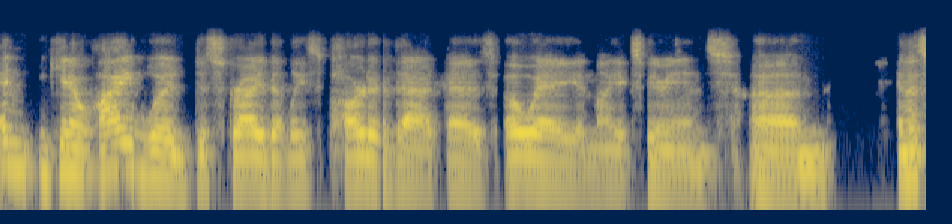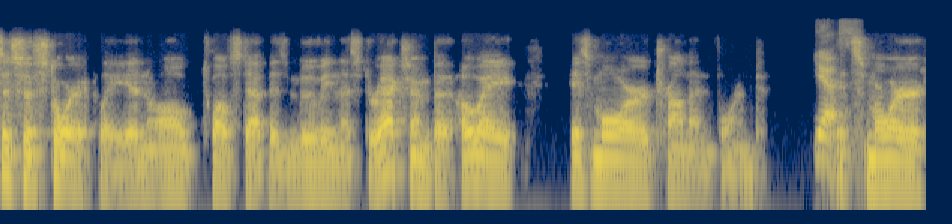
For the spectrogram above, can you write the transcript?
And, you know, I would describe at least part of that as OA in my experience. Um, and this is historically, and all 12 step is moving this direction, but OA is more trauma informed. Yes. It's more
